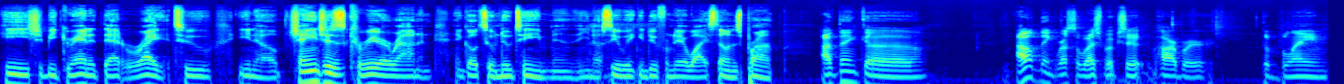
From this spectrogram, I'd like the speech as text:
he should be granted that right to you know change his career around and, and go to a new team and you know see what he can do from there while he's still in his prime? I think uh, I don't think Russell Westbrook should harbor the blame.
